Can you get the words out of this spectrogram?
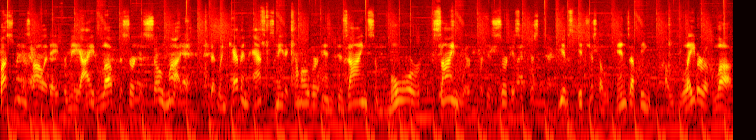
busman's holiday for me. I love the circus so much that when Kevin asks me to come over and design some more sign work for his circus, it just gives it just a, ends up being a labor of love.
